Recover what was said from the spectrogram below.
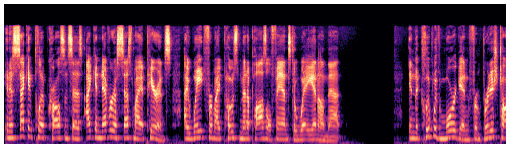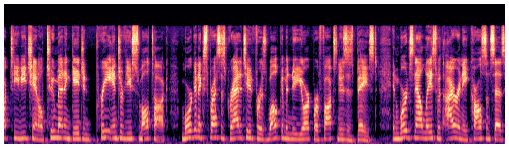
In a second clip, Carlson says, I can never assess my appearance. I wait for my post-menopausal fans to weigh in on that. In the clip with Morgan from British Talk TV channel, two men engage in pre-interview small talk. Morgan expresses gratitude for his welcome in New York where Fox News is based. In words now laced with irony, Carlson says,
